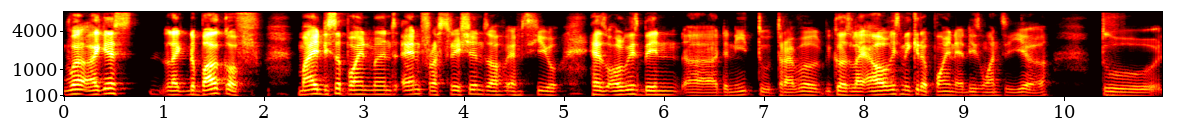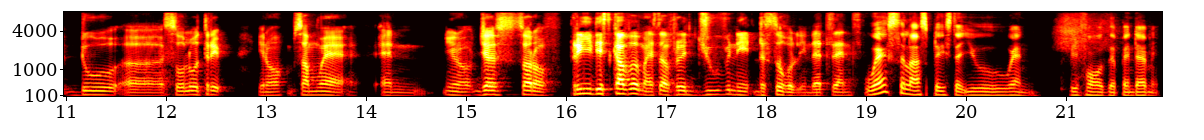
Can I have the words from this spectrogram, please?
Well, I guess like the bulk of my disappointments and frustrations of MCO has always been uh, the need to travel because like I always make it a point at least once a year to do a solo trip, you know, somewhere and you know just sort of rediscover myself, rejuvenate the soul in that sense. Where's the last place that you went before the pandemic?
